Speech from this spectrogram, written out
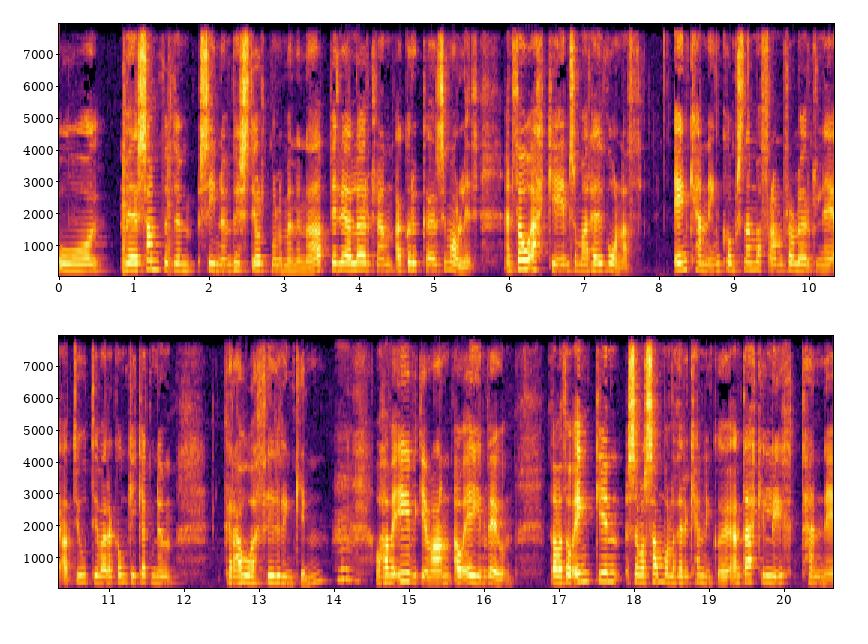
og með sambundum sínum við stjórnmálamennina byrjaði lauruglan að grugga þessi málið en þó ekki eins og maður hefði vonað. Einn kenning kom snemma fram frá lauruglunni að Judy var að gangi gegnum gráa fyrringin og hafa yfirgefa hann á eigin vegum. Það var þó enginn sem var sammála þeirri kenningu en það ekki líkt henni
